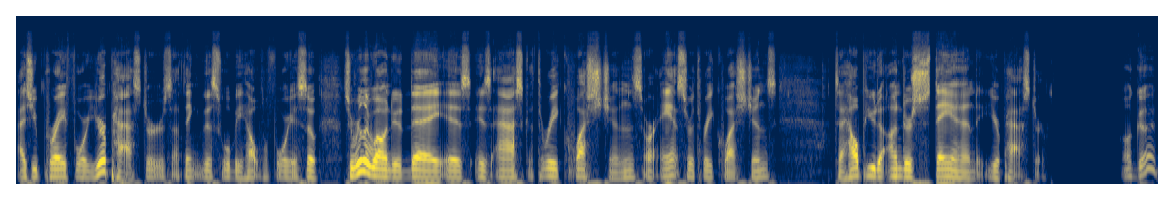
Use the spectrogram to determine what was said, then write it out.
as you pray for your pastors, I think this will be helpful for you. So, so really, what I want to do today is is ask three questions or answer three questions to help you to understand your pastor. Oh, good.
